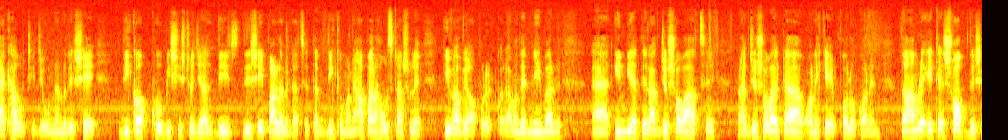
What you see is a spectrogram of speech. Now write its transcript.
দেখা উচিত যে অন্যান্য দেশে দ্বিকক্ষ বিশিষ্ট যা দেশেই পার্লামেন্ট আছে, তার দিক মানে আপার হাউসটা আসলে কীভাবে অপারেট করে? আমাদের নেইবার ইন্ডিয়াতে রাজ্যসভা আছে রাজ্যসভাটা অনেকে ফলো করেন। তো আমরা এটা সব দেশে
